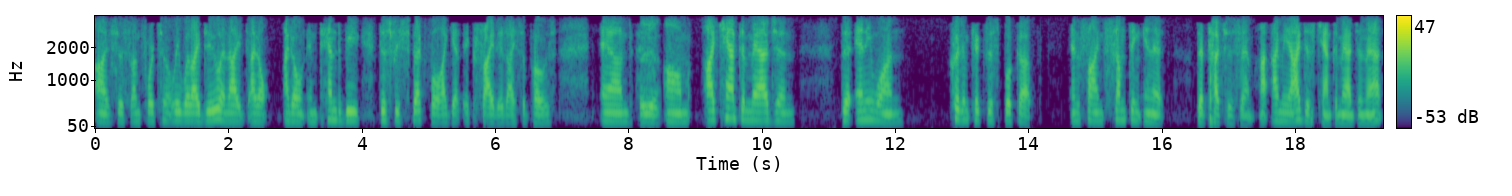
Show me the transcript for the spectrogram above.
Uh, it's just unfortunately what I do and I I don't I don't intend to be disrespectful. I get excited, I suppose. And yeah. um I can't imagine that anyone couldn't pick this book up and find something in it that touches them. I, I mean, I just can't imagine that.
